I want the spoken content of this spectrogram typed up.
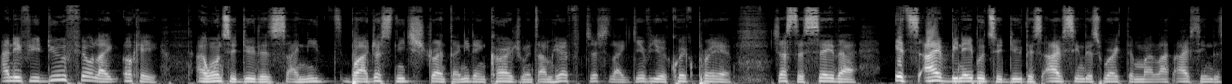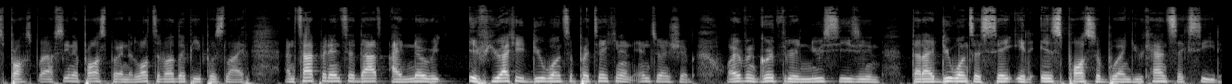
And if you do feel like, okay, I want to do this, I need, but I just need strength, I need encouragement, I'm here to just like give you a quick prayer just to say that it's I've been able to do this. I've seen this work in my life. I've seen this prosper. I've seen it prosper in a lot of other people's life. And tapping into that, I know if you actually do want to partake in an internship or even go through a new season, that I do want to say it is possible and you can succeed.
